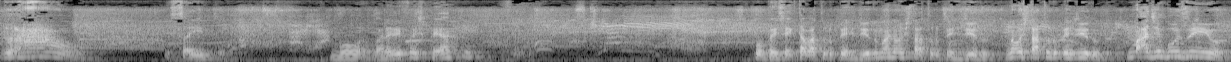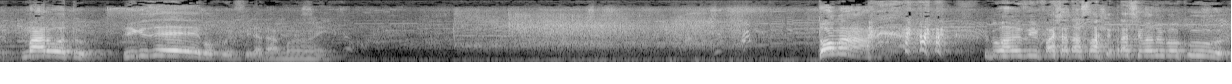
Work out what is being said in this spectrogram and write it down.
Dural! Isso aí, pô. Boa. Agora ele foi esperto. Pô, pensei que tava tudo perdido, mas não está tudo perdido. Não está tudo perdido. Majin Buzinho, Maroto, Igze, Goku, filha da mãe. Toma! Gohanzinho, faixa da sorte pra cima do Goku.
